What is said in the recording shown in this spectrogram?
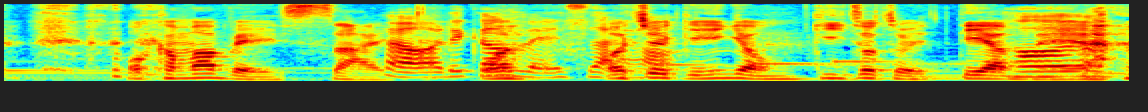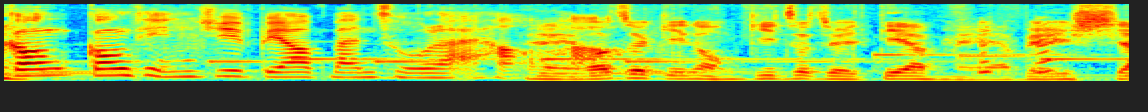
我感觉袂使，好，你讲袂使。我最近用记做最点的啊。宫宫廷剧不要搬出来，好。欸、我最近用记做最点的啊，袂使。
